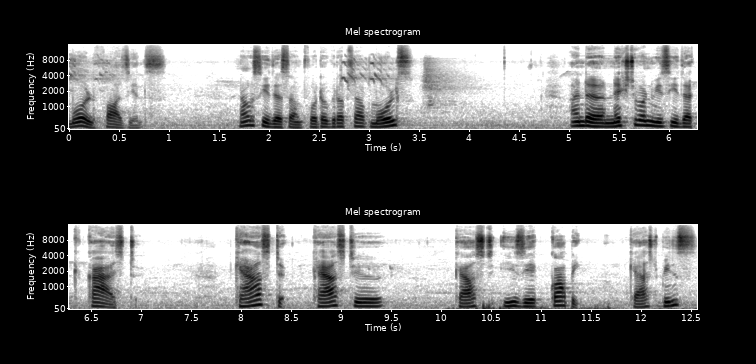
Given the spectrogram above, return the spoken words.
mold fossils. Now see the some photographs of molds. And uh, next one we see the cast. Cast, cast, uh, cast is a copy. Cast means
